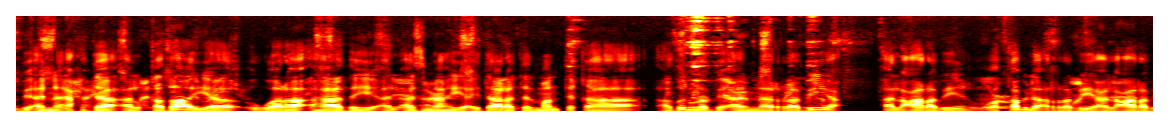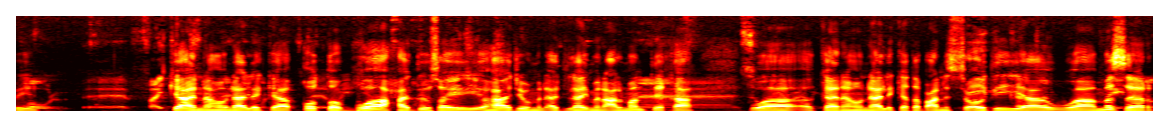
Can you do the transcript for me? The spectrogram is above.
بأن إحدى القضايا وراء هذه الأزمة هي إدارة المنطقة. أظن بأن الربيع العربي وقبل الربيع العربي كان هنالك قطب واحد يهاجم من أجل الهيمنة على المنطقة وكان هنالك طبعا السعودية ومصر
